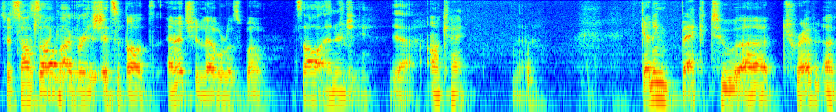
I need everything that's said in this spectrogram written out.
So it sounds It's all like vibration. it's about energy level as well. it's all energy. Yeah. Okay. Yeah. Getting back to uh, travel. Uh,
